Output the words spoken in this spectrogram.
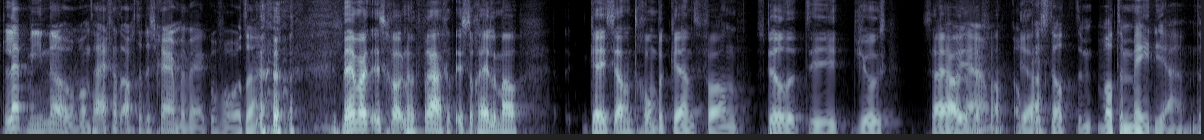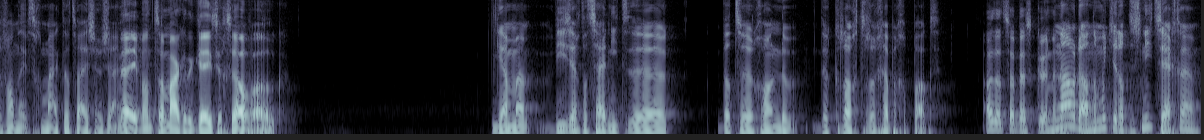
Let me know, want hij gaat achter de schermen werken voortaan. Nee, maar het is gewoon een vraag. Het is toch helemaal... Staan er toch gewoon bekend van... Speelde die Juice... Zij Oh houden ja? ervan. Of ja. is dat de- wat de media ervan heeft gemaakt dat wij zo zijn? Nee, want zo maken de gays zichzelf ook. Ja, maar wie zegt dat zij niet... eh, dat ze gewoon de, de kracht terug hebben gepakt? Oh, dat zou best kunnen. Nou dan, dan moet je dat dus niet zeggen.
